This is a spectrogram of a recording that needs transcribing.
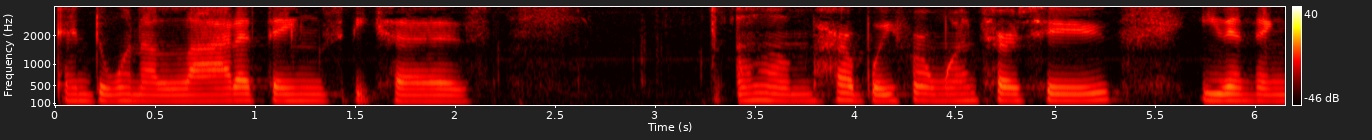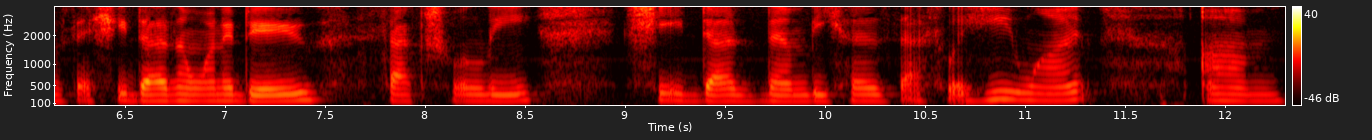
and doing a lot of things because um her boyfriend wants her to even things that she doesn't want to do sexually she does them because that's what he wants um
